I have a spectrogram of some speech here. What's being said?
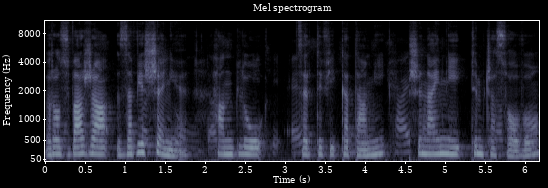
rozważa zawieszenie handlu certyfikatami, przynajmniej tymczasowo,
